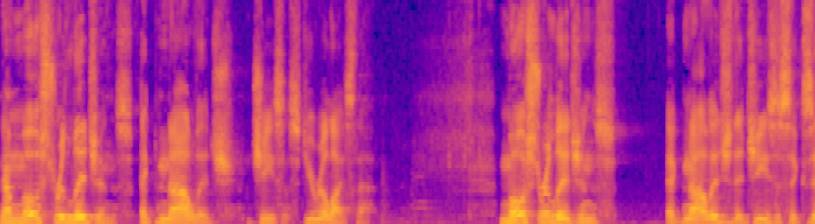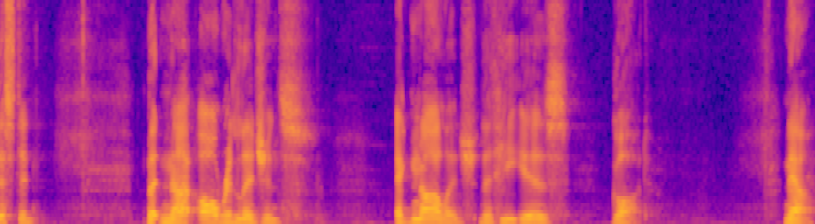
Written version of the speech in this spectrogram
Now, most religions acknowledge Jesus. Do you realize that? Most religions acknowledge that Jesus existed, but not all religions acknowledge that he is God. Now,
